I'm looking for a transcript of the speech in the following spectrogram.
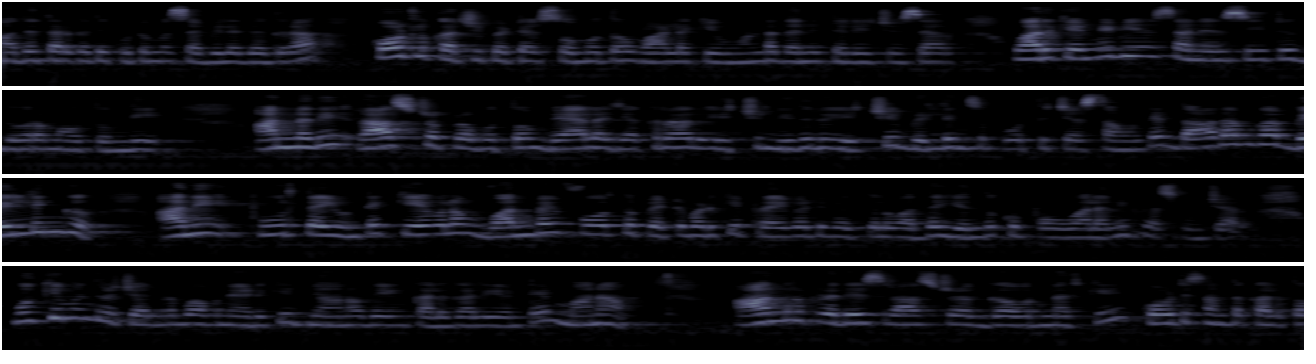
మధ్యతరగతి కుటుంబ సభ్యుల దగ్గర కోట్లు ఖర్చు పెట్టే సొమ్ముతో వాళ్ళకి ఉండదని తెలియజేశారు వారికి ఎంబీబీఎస్ అనే సీట్ దూరం అవుతుంది. అన్నది రాష్ట్ర ప్రభుత్వం వేల ఎకరాలు ఇచ్చి నిధులు ఇచ్చి బిల్డింగ్స్ పూర్తి చేస్తూ ఉంటే దాదాపుగా బిల్డింగ్ అని పూర్తయి ఉంటే కేవలం వన్ బై ఫోర్త్ పెట్టుబడికి ప్రైవేటు వ్యక్తుల వద్ద ఎందుకు పోవాలని ప్రశ్నించారు. ముఖ్యమంత్రి చంద్రబాబు నాయుడికి జ్ఞానోదయం కలగాలి అంటే మన ఆంధ్రప్రదేశ్ రాష్ట్ర గవర్నర్కి కోటి సంతకాలతో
